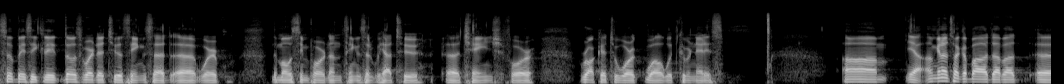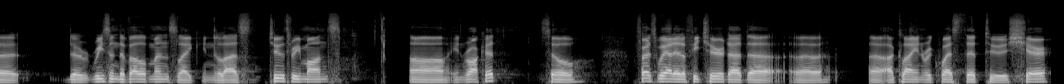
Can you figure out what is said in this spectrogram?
so basically, those were the two things that uh, were the most important things that we had to uh, change for Rocket to work well with Kubernetes. Um, yeah, I'm going to talk about about uh, the recent developments, like in the last two three months uh, in Rocket. So first, we added a feature that uh, uh, a client requested to share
